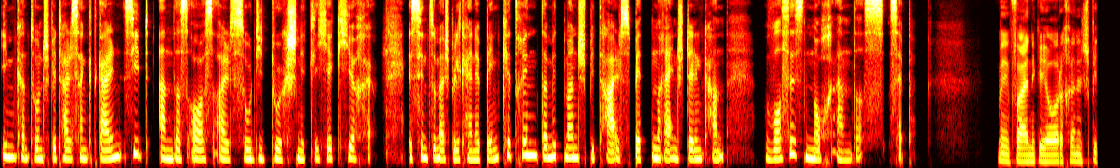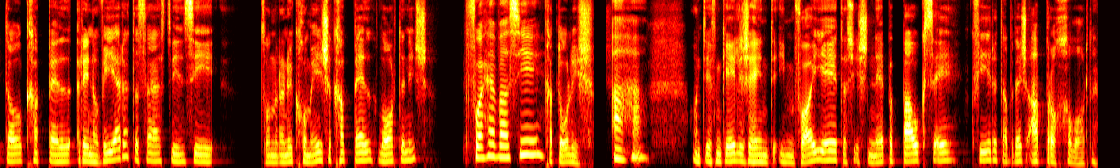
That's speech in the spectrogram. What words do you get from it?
im Kantonsspital St. Gallen sieht anders aus als so die durchschnittliche Kirche. Es sind zum Beispiel keine Bänke drin, damit man Spitalsbetten reinstellen kann. Was ist noch anders, Sepp? Wir haben vor einigen Jahren die Spitalkapelle renovieren, das heißt, weil sie zu einer ökumenischen Kapelle geworden ist. Vorher war sie? Katholisch. Aha. Und die Evangelischen haben im Foyer, das ist ein Nebenbau gesehen, gefeiert, aber der ist abgebrochen worden.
